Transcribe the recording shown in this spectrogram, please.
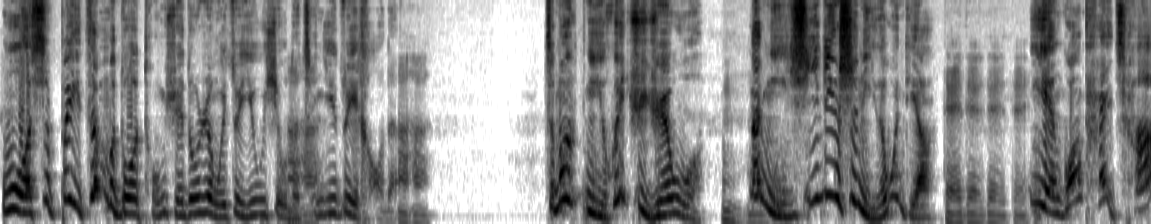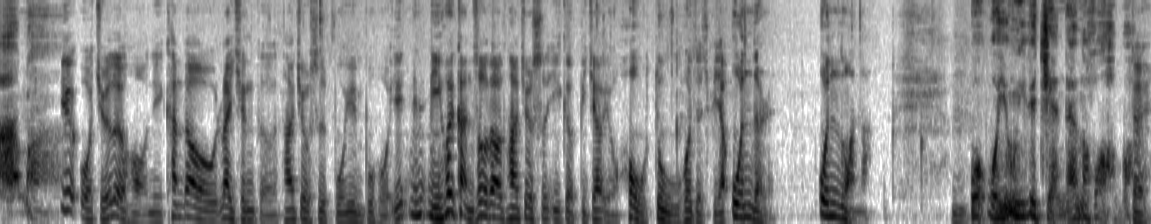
我是被这么多同学都认为最优秀的，成绩最好的，怎么你会拒绝我？那你是一定是你的问题啊，对对对对。眼光太差嘛。因为我觉得哈，你看到赖清德，他就是不孕不火，你你你会感受到他就是一个比较有厚度或者是比较温的人，温暖啊。我我用一个简单的话好不好？对，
